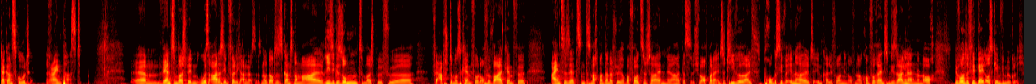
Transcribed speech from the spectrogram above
da ganz gut reinpasst. Ähm, während zum Beispiel in den USA das eben völlig anders ist. Ne? Dort ist es ganz normal, riesige Summen zum Beispiel für, für Abstimmungskämpfe und auch für Wahlkämpfe einzusetzen. Das macht man dann natürlich auch bei Volksentscheiden. Ja, das, ich war auch bei einer Initiative als progressiver Inhalt in Kalifornien auf einer Konferenz und die sagen dann auch, wir wollen so viel Geld ausgeben wie möglich.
